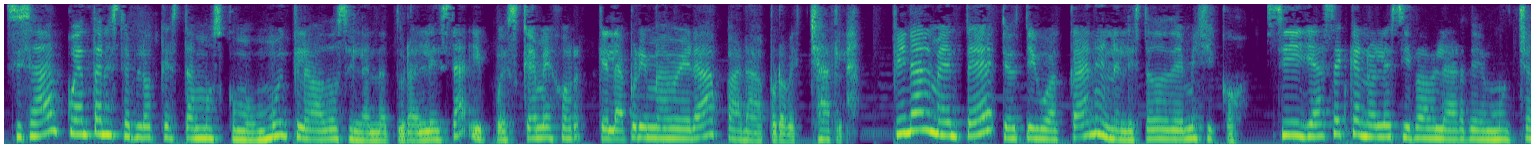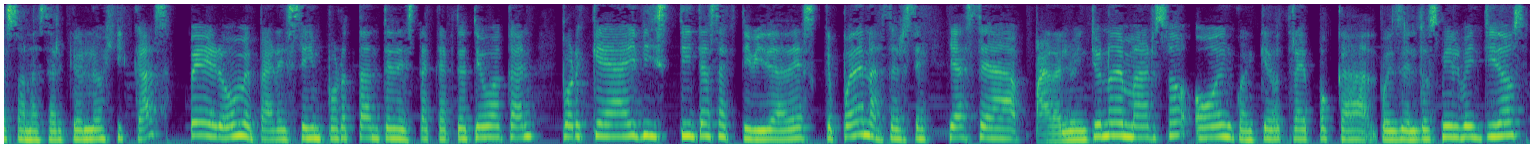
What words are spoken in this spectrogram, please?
Si se dan cuenta en este bloque estamos como muy clavados en la naturaleza y pues qué mejor que la primavera para aprovecharla. Finalmente, Teotihuacán en el Estado de México. Sí, ya sé que no les iba a hablar de muchas zonas arqueológicas, pero me parece importante destacar Teotihuacán porque hay distintas actividades que pueden hacerse ya sea para el 21 de marzo o en cualquier otra época pues del 2022.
